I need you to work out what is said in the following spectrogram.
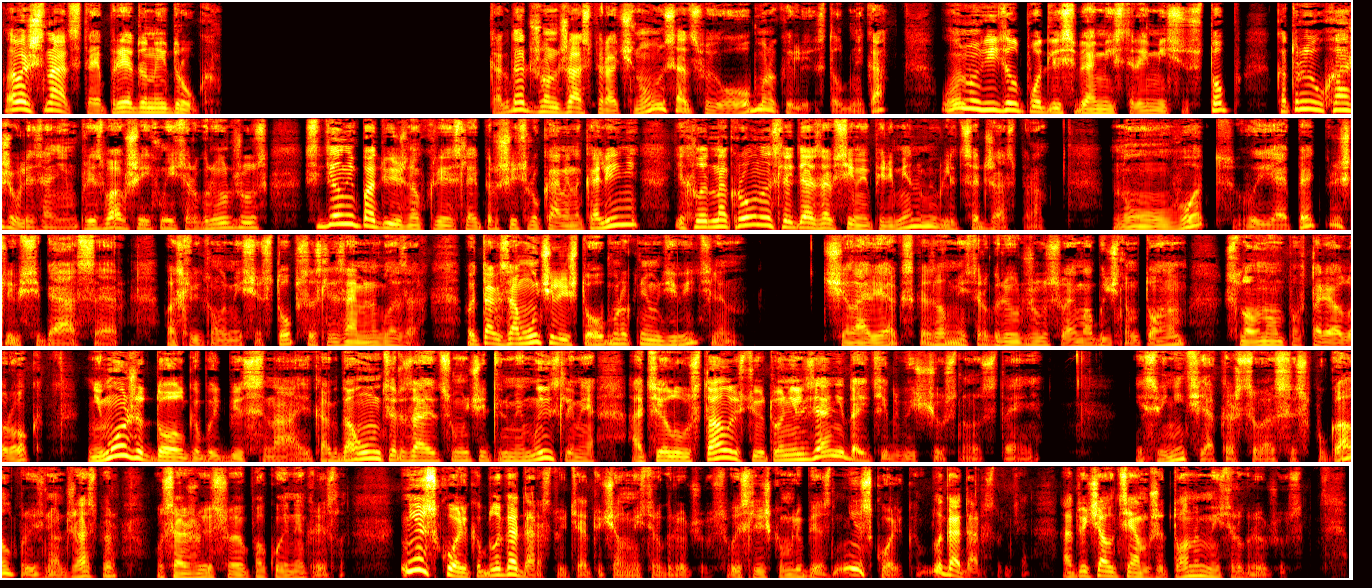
Глава 16. Преданный друг. Когда Джон Джаспер очнулся от своего обморока или столбняка, он увидел подле себя мистера и миссис Топ, которые ухаживали за ним. Призвавший их мистер Грюджус сидел неподвижно в кресле, опершись руками на колени и хладнокровно следя за всеми переменами в лице Джаспера. «Ну вот, вы опять пришли в себя, сэр», — воскликнула миссис Топ со слезами на глазах. «Вы так замучились, что обморок неудивителен». «Человек», — сказал мистер Грюджу своим обычным тоном, словно он повторял урок, «не может долго быть без сна, и когда ум терзается мучительными мыслями, а тело усталостью, то нельзя не дойти до бесчувственного состояния». «Извините, я, кажется, вас испугал», — произнес Джаспер, усаживаясь в свое покойное кресло. «Нисколько, благодарствуйте», — отвечал мистер Грюджус. «Вы слишком любезны». «Нисколько, благодарствуйте», — отвечал тем же тоном мистер Грюджус.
